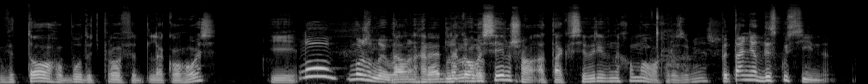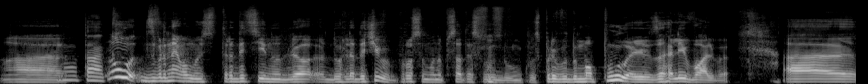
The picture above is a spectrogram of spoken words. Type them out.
Від того будуть профіт для когось і Ну, можливо. так. даунгред для Можливо. когось іншого, а так всі в рівних умовах, розумієш? Питання дискусійне. А, Ну так. Ну, звернемось традиційно для до глядачів. Просимо написати свою думку з приводу Мапула і взагалі Вальви. А,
